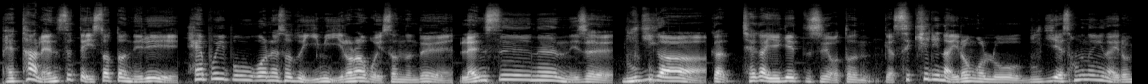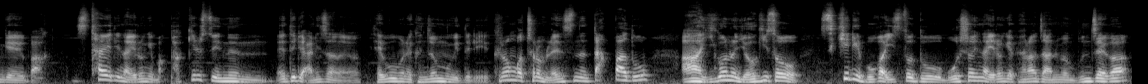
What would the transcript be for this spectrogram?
베타 렌스 때 있었던 일이 해부이 보건에서도 이미 일어나고 있었는데 렌스는 이제 무기가 그러니까 제가 얘기했듯이 어떤 그러니까 스킬이나 이런 걸로 무기의 성능이나 이런 게 막 스타일이나 이런 게 막 바뀔 수 있는 애들이 아니잖아요. 대부분의 근접 무기들이. 그런 것처럼 렌스는 딱 봐도 아 이거는 여기서 스킬이 뭐가 있어도 모션이나 이런 게 변하지 않으면 문제가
